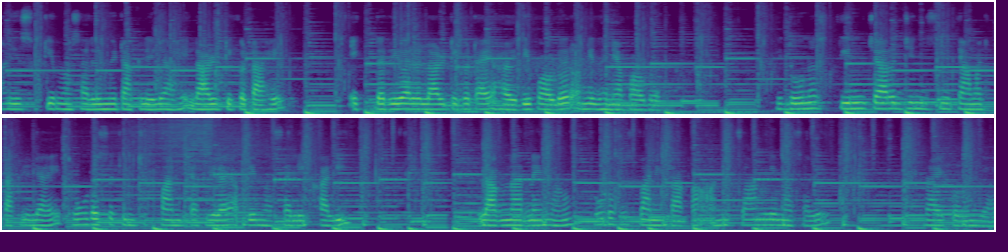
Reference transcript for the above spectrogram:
आणि सुके मसाले मी टाकलेले आहे. लाल तिखट आहे. एक तर्रीवाला लाल तिखट आहे. हळदी पावडर आणि धनिया पावडर. हे दोनच तीन चार जीन्स मी त्यामध्ये टाकलेले आहे. थोडंसं किंचित पाणी टाकलेलं आहे आपले मसाले खाली. लागणार नाही म्हणून थोडंसंच पाणी टाका आणि चांगले मसाले फ्राय करून घ्या.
